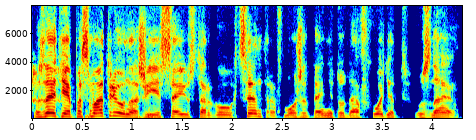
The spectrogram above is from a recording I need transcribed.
Вы знаете, я посмотрю, у нас же есть союз торговых центров, может, они туда входят, узнаю.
